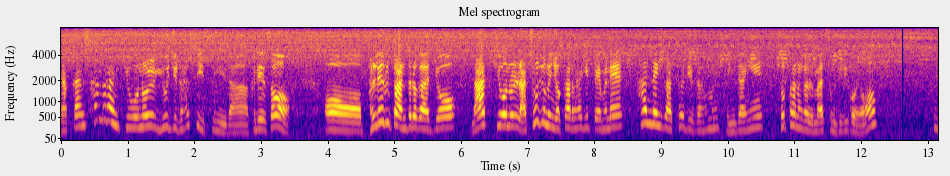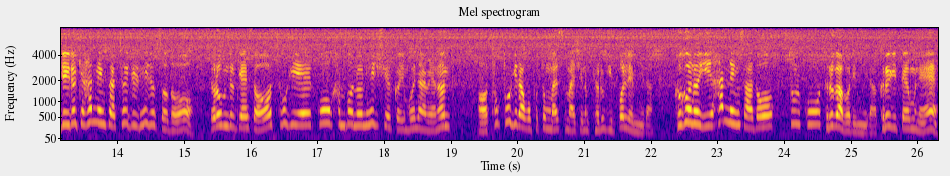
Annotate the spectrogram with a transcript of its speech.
약간 서늘한 기온을 유지를 할 수 있습니다. 그래서 어, 벌레들도 안 들어가죠. 낮 기온을 낮춰주는 역할을 하기 때문에 한냉사 처리를 하면 굉장히 좋다는 걸 말씀드리고요. 이제 이렇게 한냉사 처리를 해줬어도 여러분들께서 초기에 꼭 한 번은 해주실 거이 뭐냐면은 어, 톡톡이라고 보통 말씀하시는 벼룩이 벌레입니다. 그거는 이 한냉사도 뚫고 들어가 버립니다. 그렇기 때문에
